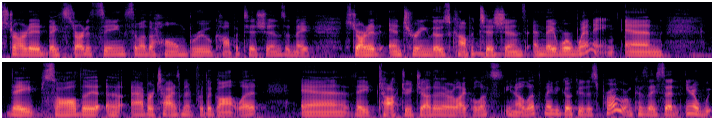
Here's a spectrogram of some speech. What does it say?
started they started seeing some of the homebrew competitions and they started entering those competitions and they were winning. And they saw the uh, advertisement for the gauntlet and they talked to each other. They were like well let's you know let's maybe go through this program. Because they said you know we,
